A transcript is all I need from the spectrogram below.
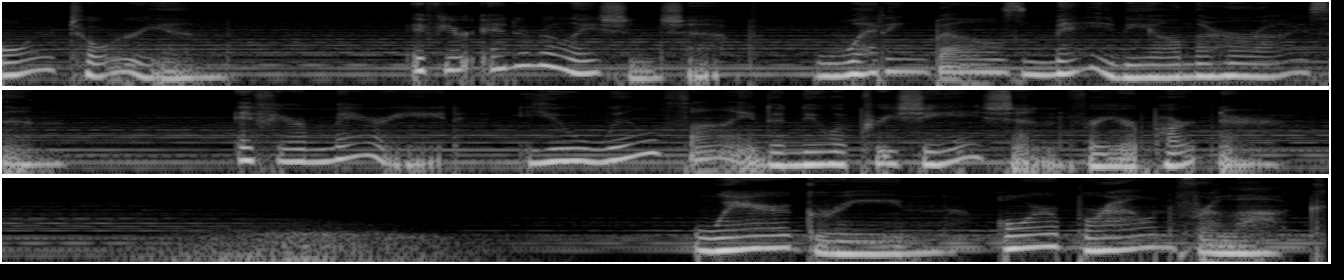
or Taurian. If you're in a relationship, wedding bells may be on the horizon. If you're married, you will find a new appreciation for your partner. Wear green or brown for luck.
